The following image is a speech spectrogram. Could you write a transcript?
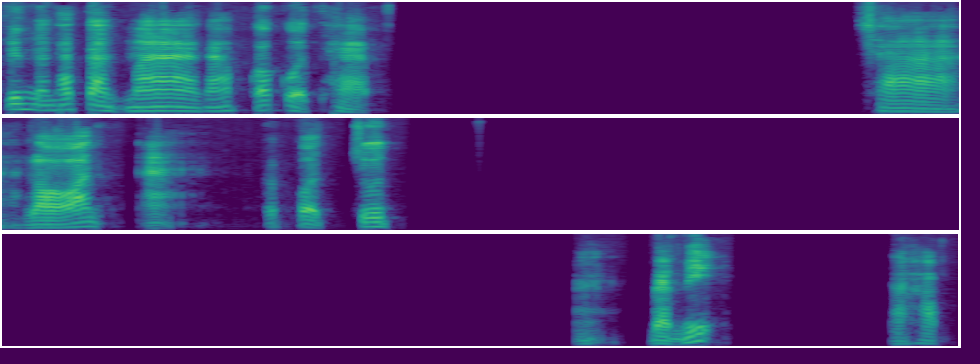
ขึ้นบรรทัดตัดมาครับ ก็กดแท็บชาร้อนอะก็กดจุดแบบนี้นะครับ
